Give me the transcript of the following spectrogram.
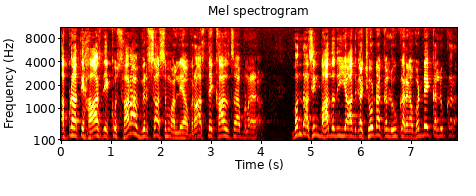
ਆਪਣਾ ਇਤਿਹਾਸ ਦੇਖੋ, ਸਾਰਾ ਵਿਰਸਾ ਸੰਭਾਲਿਆ, ਵਿਰਾਸਤੇ ਖਾਲਸਾ ਬਣਾਇਆ। ਬੰਦਾ ਸਿੰਘ ਬਹਾਦਰ ਦੀ ਯਾਦਗਾਰ, ਛੋਟਾ ਕੱਲੂ ਕਰਾਂ ਵੱਡੇ ਕੱਲੂ ਕਰਾਂ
